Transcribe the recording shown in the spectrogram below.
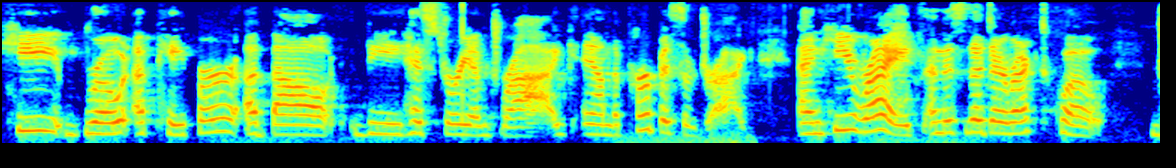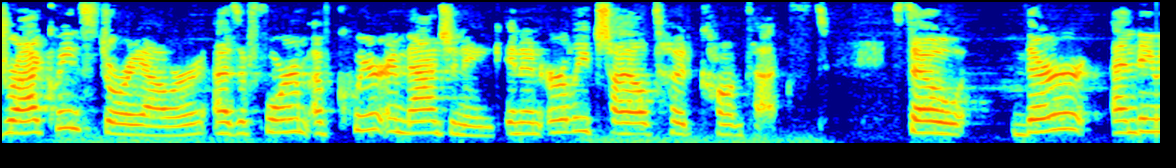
He wrote a paper about the history of drag and the purpose of drag. And he writes, and this is a direct quote Drag Queen Story Hour as a form of queer imagining in an early childhood context. So they're and they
